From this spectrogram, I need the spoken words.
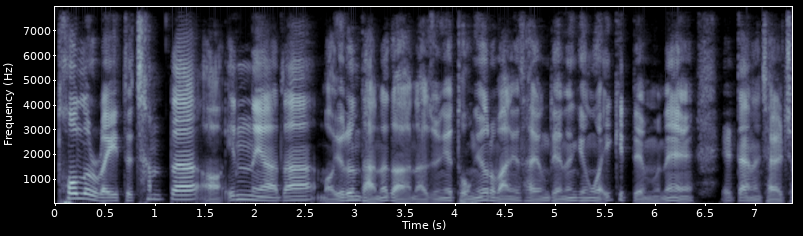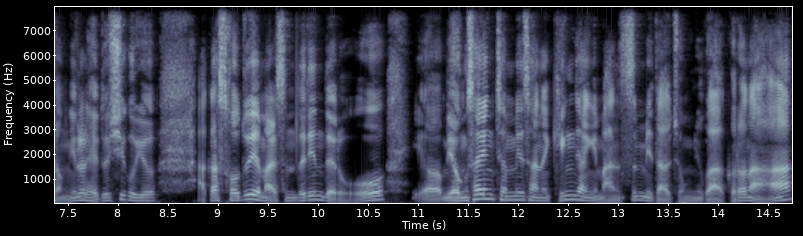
tolerate 참다, 어, 인내하다, 뭐 이런 단어가 나중에 동요로 많이 사용되는 경우가 있기 때문에 일단은 잘 정리를 해두시고요. 아까 서두에 말씀드린 대로 어, 명사형 전미사는 굉장히 많습니다. 종류가. 그러나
